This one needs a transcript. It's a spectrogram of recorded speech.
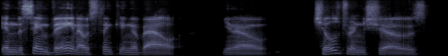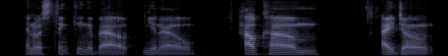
in the same vein, I was thinking about, you know, children's shows, and I was thinking about, you know, how come I don't,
